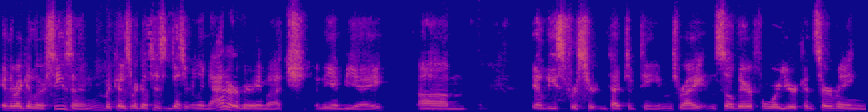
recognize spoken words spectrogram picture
in the regular season because regular season doesn't really matter very much in the NBA, um, at least for certain types of teams, right? And so therefore you're conserving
